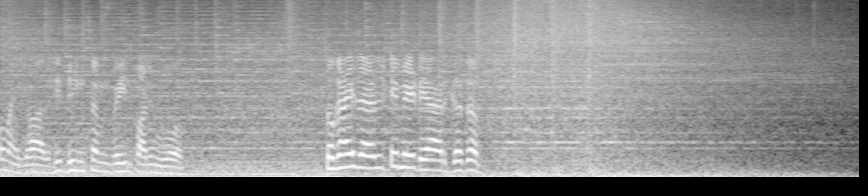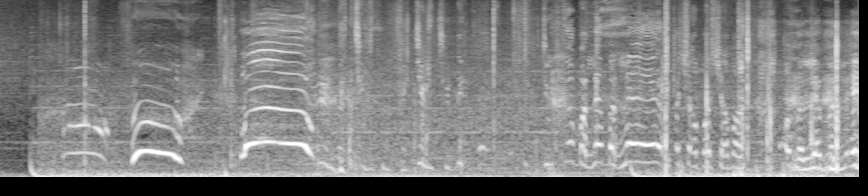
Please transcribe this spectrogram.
ओ my God he doing some very important work तो गाइस अल्टीमेट यार, गजब! बल्ले बल्ले शाबा शाबा ओ बल्ले बल्ले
